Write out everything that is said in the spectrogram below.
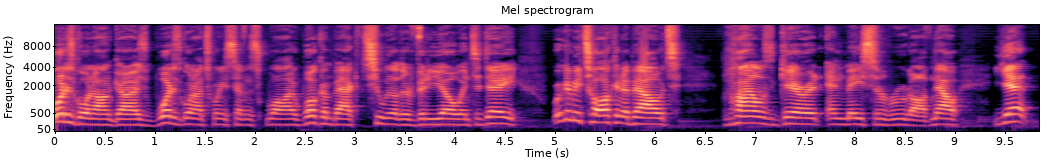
What is going on guys? What is going on 27 Squad? Welcome back to another video and today we're going to be talking about Myles Garrett and Mason Rudolph. Now, yet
